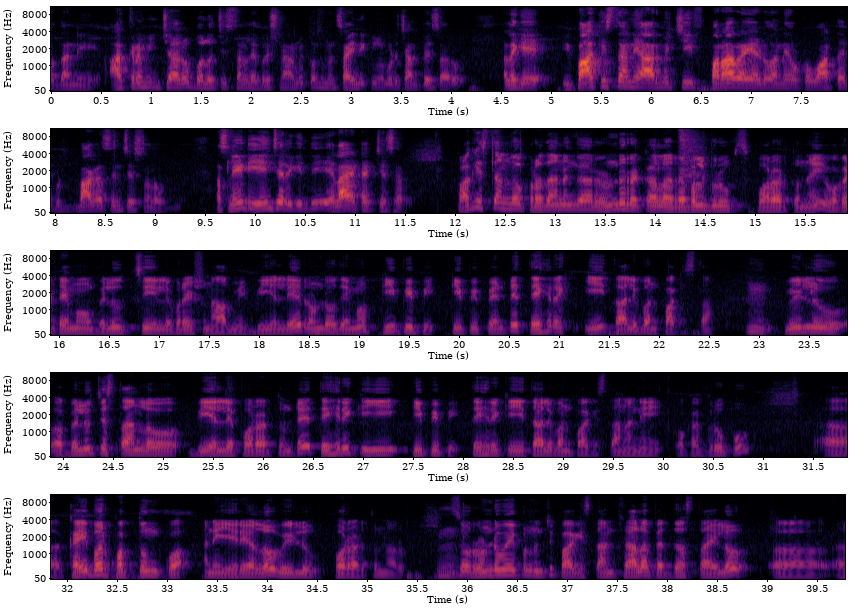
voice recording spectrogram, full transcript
దాన్ని ఆక్రమించారు. బలోచిస్తాన్ లిబరేషన్ ఆర్మీ కొంతమంది సైనికులను కూడా చంపేశారు. అలాగే ఈ పాకిస్తానీ ఆర్మీ చీఫ్ పరారయ్యాడు అనే ఒక వార్త ఇప్పుడు బాగా సెన్సేషనల్ అవుతుంది. అసలు ఏంటి ఏం జరిగింది ఎలా అటాక్ చేశారు? పాకిస్తాన్లో ప్రధానంగా రెండు రకాల రెబల్ గ్రూప్స్ పోరాడుతున్నాయి. ఒకటేమో బెలూచి లిబరేషన్ ఆర్మీ బిఎల్ఏ రెండోదేమో టీపీపీ టీపీపీ అంటే తెహ్రక్ ఈ తాలిబాన్ పాకిస్తాన్. వీళ్ళు బెలూచిస్తాన్లో బిఎల్ఏ పోరాడుతుంటే తెహ్రిక్ ఈ టీపీపీ తెహ్రిక్ ఈ తాలిబాన్ పాకిస్తాన్ అనే ఒక గ్రూపు ఖైబర్ పఖ్తుంక్వా అనే ఏరియాలో వీళ్ళు పోరాడుతున్నారు. సో రెండు వైపుల నుంచి పాకిస్తాన్ చాలా పెద్ద స్థాయిలో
